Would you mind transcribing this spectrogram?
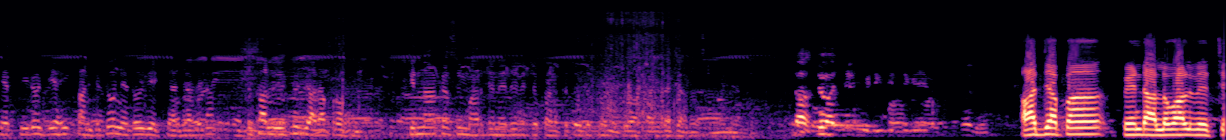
ਖੇਤੀ ਤੋਂ ਜੇ ਅਸੀਂ ਕਣਕ ਝੋਨੇ ਤੋਂ ਵੀ ਵੇਖਿਆ ਜਾਵੇ ਨਾ ਤੇ ਸਾਨੂੰ ਇਸ ਤੋਂ ਜ਼ਿਆਦਾ ਪ੍ਰੋਫਿਟ ਕਿੰਨਾ ਕੁ ਅਸੀਂ ਮਾਰਜਨ ਇਹਦੇ ਵਿੱਚੋਂ ਕਣਕ ਤੋਂ ਤੇ ਝੋਨੇ ਤੋਂ ਆਪਾਂ ਇਹਦਾ ਜ਼ਿਆਦਾ ਸਮਝਦੇ ਹਾਂ? ਦੱਸ ਦਿਓ ਅੱਜ ਮੀਟਿੰਗ ਕੀਤੀ ਗਈ ਅੱਜ ਆਪਾਂ ਪਿੰਡ ਆਲੋਵਾਲ ਵਿੱਚ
